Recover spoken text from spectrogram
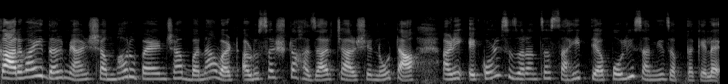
कारवाई दरम्यान शंभर रुपयांच्या बनावट अडुसष्ट हजार चारशे नोटा आणि एकोणीस हजारांचं साहित्य पोलिसांनी जप्त केलंय.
